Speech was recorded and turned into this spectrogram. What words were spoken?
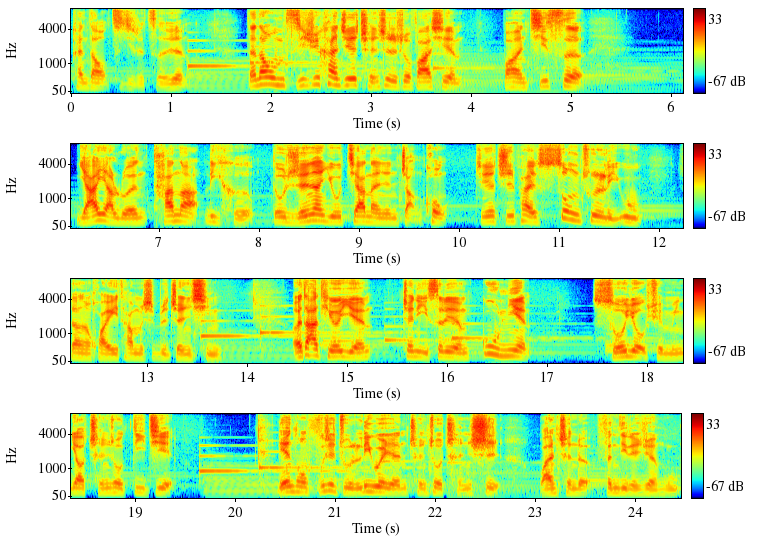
看到自己的责任。但当我们仔细去看这些城市的时候，发现，包含基色、亚雅伦、他纳、利和，都仍然由迦南人掌控。这些支派送出的礼物，让人怀疑他们是不是真心。而大体而言，真的以色列人顾念所有选民要承受地界，连同服侍主的利未人承受城市，完成了分地的任务。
